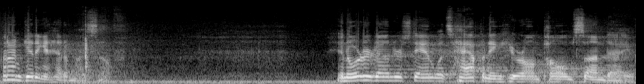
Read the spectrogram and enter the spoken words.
But I'm getting ahead of myself. In order to understand what's happening here on Palm Sunday,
